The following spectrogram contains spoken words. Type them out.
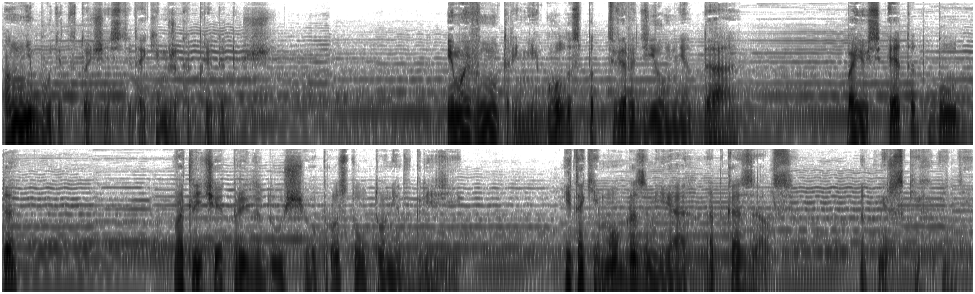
он не будет в точности таким же, как предыдущий. И мой внутренний голос подтвердил мне «да». Боюсь, этот Будда, в отличие от предыдущего, просто утонет в грязи. И таким образом я отказался от мирских идей.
